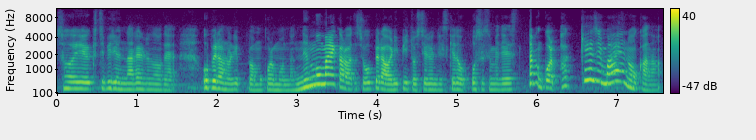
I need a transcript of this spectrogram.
そういう唇になれるのでオペラのリップはもうこれもう何年も前から私オペラをリピートしてるんですけどおすすめです多分これパッケージ前のかな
